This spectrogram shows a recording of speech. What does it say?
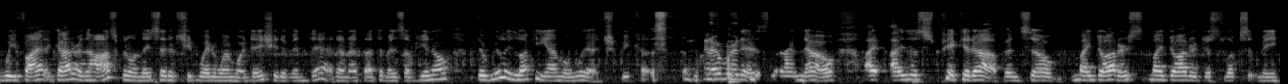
we finally got her in the hospital, and they said if she'd waited one more day, she'd have been dead. And I thought to myself, you know, they're really lucky I'm a witch because whatever it is that I know, I, I just pick it up. And so my daughter's my daughter just looks at me.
